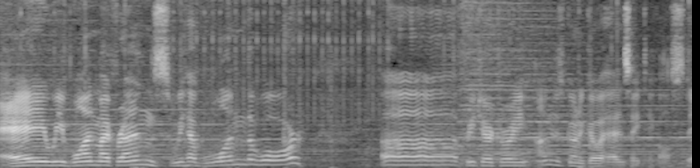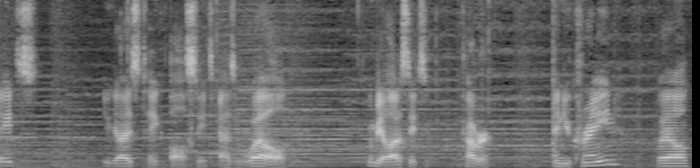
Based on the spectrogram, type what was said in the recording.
Hey, we won, my friends. We have won the war. Uh, free territory. I'm just going to go ahead and say take all states. You guys take all states as well. Going to be a lot of states to cover. And Ukraine, well,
